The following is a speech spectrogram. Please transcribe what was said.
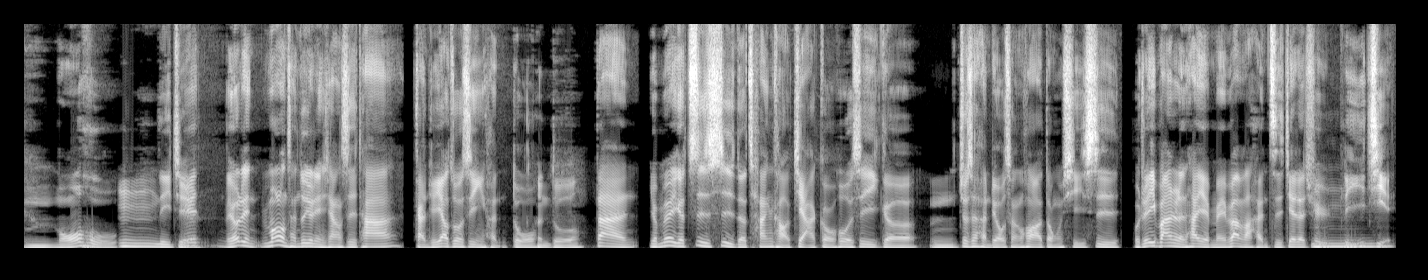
嗯模糊，嗯，理因解为有点某种程度有点像是他感觉要做的事情很多，很多。但有没有一个制式的参考架构，或者是一个嗯，就是很流程化的东西，是我觉得一般人他也没办法很直接的去理解，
